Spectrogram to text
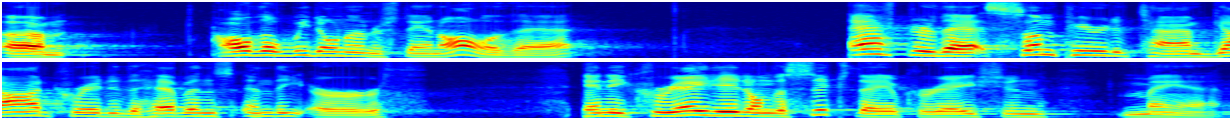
um, although we don't understand all of that, after that, some period of time, God created the heavens and the earth, and He created on the sixth day of creation man,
